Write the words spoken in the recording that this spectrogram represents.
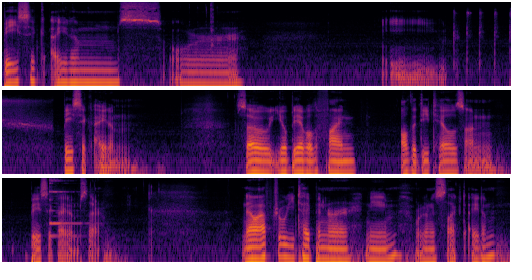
basic items or basic item so you'll be able to find all the details on basic items there. Now after we type in our name, we're going to select item.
